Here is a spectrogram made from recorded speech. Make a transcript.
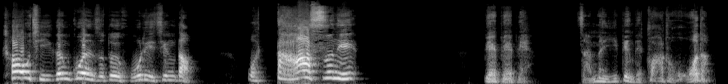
抄起一根棍子对狐狸惊道：“我打死你！”别别别，咱们一定得抓住活的。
